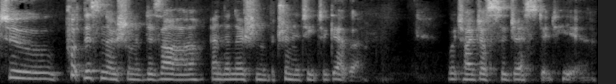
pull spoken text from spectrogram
to put this notion of desire and the notion of the Trinity together, which I just suggested here.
